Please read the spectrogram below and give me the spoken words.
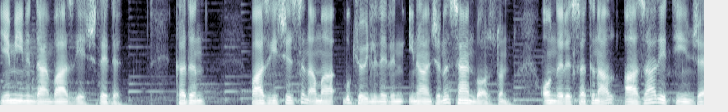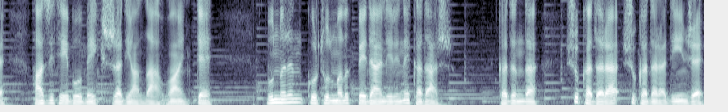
yemininden vazgeç'' dedi. Kadın ''Vazgeçilsin ama bu köylülerin inancını sen bozdun. Onları satın al, azat et deyince Hz. Ebu Bekr radıyallahu anh de bunların kurtulmalık bedelleri ne kadar? Kadın da şu kadara şu kadara deyince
